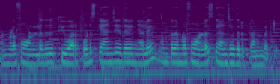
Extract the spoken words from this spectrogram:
നമ്മളെ ഫോണിൽ അത് ക്യു ആർ കോഡ് സ്കാൻ ചെയ്ത് കഴിഞ്ഞാൽ നമുക്ക് നമ്മളെ ഫോണിൽ സ്കാൻ ചെയ്തെടുക്കാനും പറ്റും.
